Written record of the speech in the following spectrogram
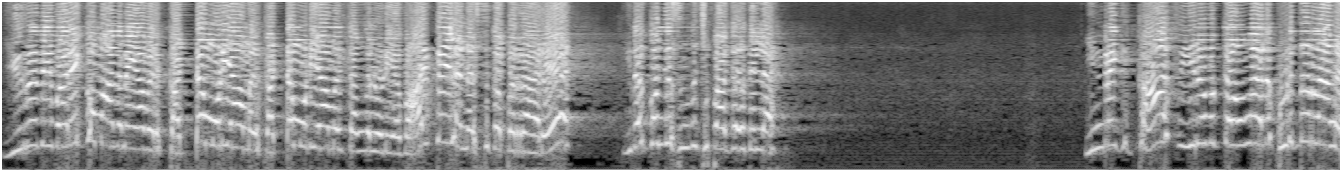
இறுதி வரைக்கும் அதனை அவர் கட்ட முடியாமல் கட்ட முடியாமல் தங்களுடைய வாழ்க்கையில நசுக்கப்படுறாரு. இத கொஞ்சம் சிந்திச்சு பார்க்கறது இல்ல இன்றைக்கு காசு இரவுக்கு அவங்க அதை கொடுத்துடுறாங்க.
